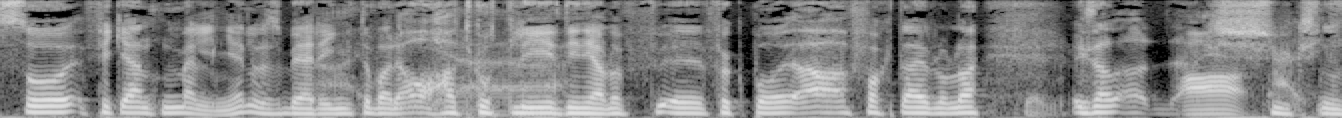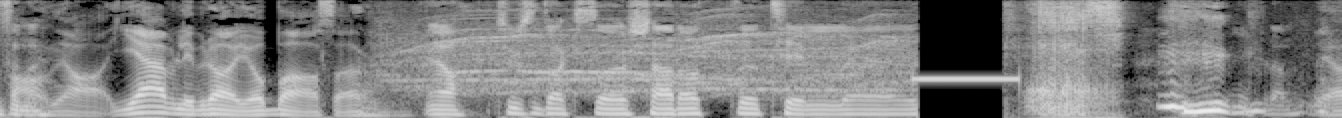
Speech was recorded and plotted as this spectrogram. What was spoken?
så fikk jeg enten meldinger, eller så ble jeg ringt og bare 'Å, ha et godt liv, din jævla eh, fuckboy', ja, fuck deg, bla, bla. Ikke sant? Det er Ah, Sjukt noensinne. ja. Jævlig bra jobba, altså. Ja, tusen takk, så shout-out til uh, Ja,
